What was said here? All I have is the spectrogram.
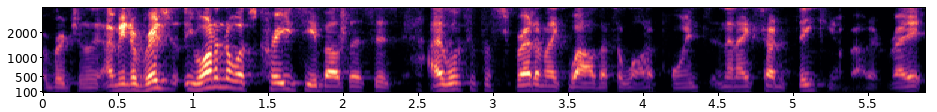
originally. I mean, originally, you want to know what's crazy about this is I looked at the spread. I'm like, wow, that's a lot of points. And then I started thinking about it, right?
